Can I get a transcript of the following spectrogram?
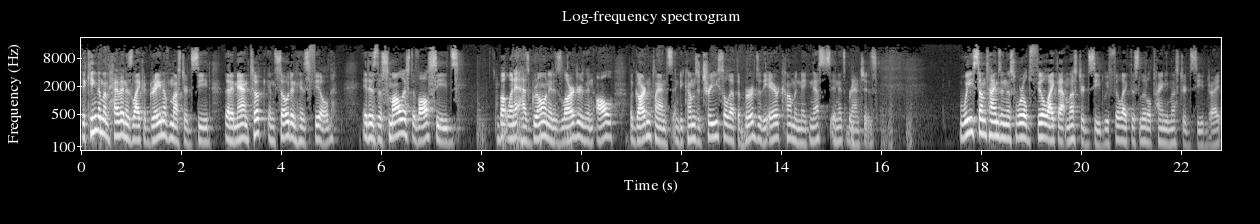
The kingdom of heaven is like a grain of mustard seed that a man took and sowed in his field. It is the smallest of all seeds, but when it has grown, it is larger than all the garden plants and becomes a tree so that the birds of the air come and make nests in its branches we sometimes in this world feel like that mustard seed. We feel like this little tiny mustard seed, right?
